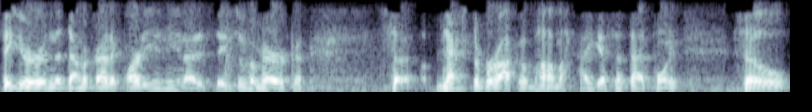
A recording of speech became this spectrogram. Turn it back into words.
figure in the Democratic Party in the United States of America. So next to Barack Obama, I guess at that point. So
